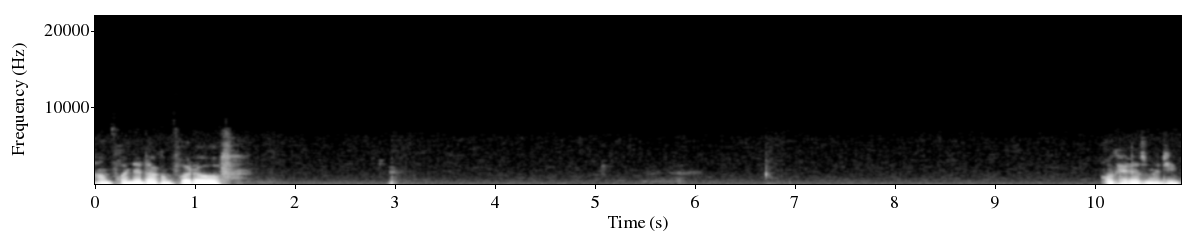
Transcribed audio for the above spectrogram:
Haben Freunde, da kommt Freude auf. Okay, das ist mein Team.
